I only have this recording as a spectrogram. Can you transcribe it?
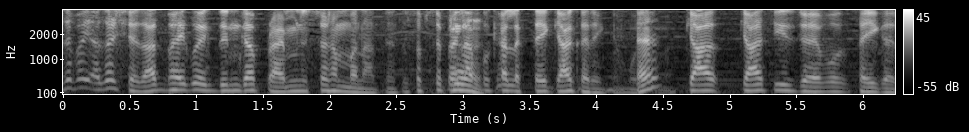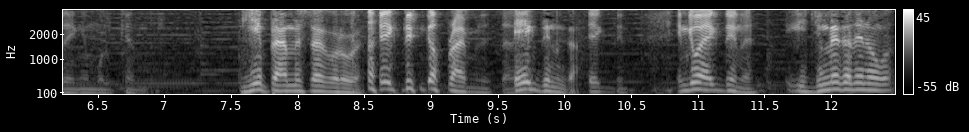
अच्छा भाई अगर शहजाद भाई को एक दिन का प्राइम मिनिस्टर हम बनाते हैं तो सबसे पहले आपको क्या लगता है क्या करेंगे मुल्क हैं? में? क्या क्या चीज़ जो है वो सही करेंगे मुल्क के अंदर? ये प्राइम मिनिस्टर करोगे? एक दिन का प्राइम मिनिस्टर एक दिन का? एक दिन। इनके पास एक दिन है। जुम्मे का दिन होगा।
